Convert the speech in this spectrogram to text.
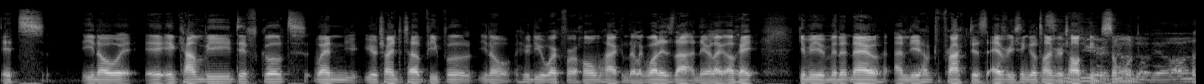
it's you know it, it can be difficult when you- you're trying to tell people you know who do you work for a HomeHak and they're like what is that and they're like okay give me a minute now and you have to practice every single time you're talking to someone though, they'll all know.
